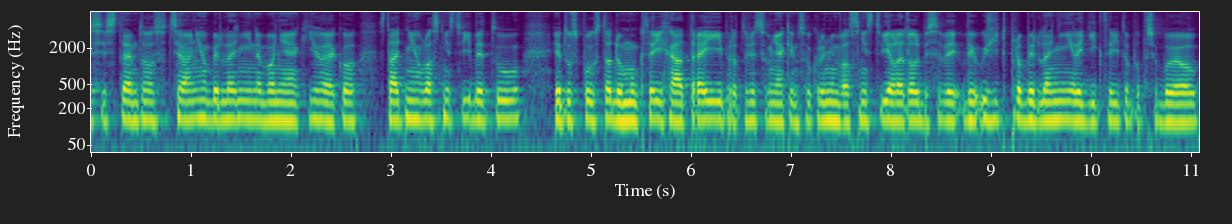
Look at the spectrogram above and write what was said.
systém toho sociálního bydlení nebo nějakého jako státního vlastnictví bytů. Je tu spousta domů, který chátrají, protože jsou v nějakém soukromém vlastnictví, ale dal by se vy, využít pro bydlení lidí, kteří to potřebují.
